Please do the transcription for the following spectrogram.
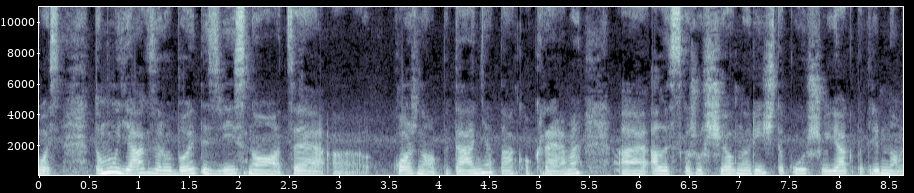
Ось тому як заробити, звісно, це е, кожного питання, так окреме. Е, але скажу ще одну річ, таку, що як потрібно.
